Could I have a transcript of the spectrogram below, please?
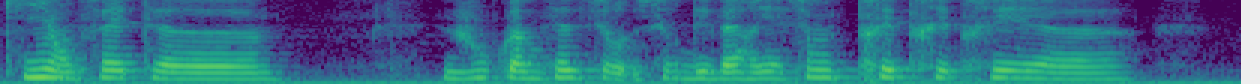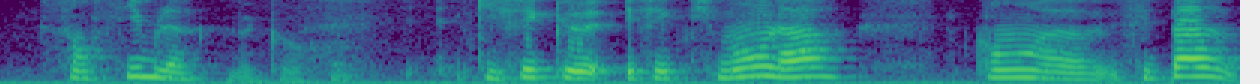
qui en fait euh, joue comme ça sur, sur, des variations très très très euh, sensibles. D'accord. Qui fait que effectivement là, quand c'est pas,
